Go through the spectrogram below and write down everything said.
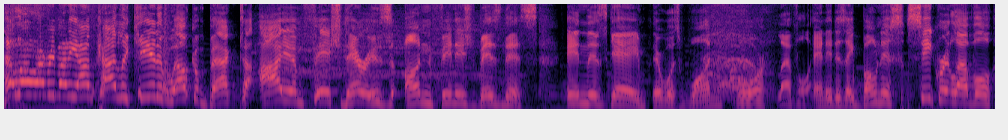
Hello, everybody. I'm Kindly Keyin, and welcome back to I Am Fish. There is unfinished business in this game. There was one more level, and it is a bonus secret level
